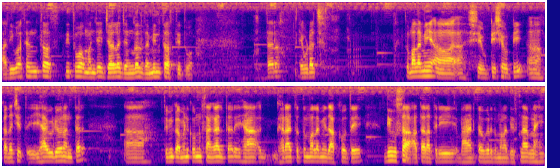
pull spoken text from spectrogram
आदिवासींचं अस्तित्व म्हणजे जल जंगल जमीनचं अस्तित्व. तर एवढंच. तुम्हाला मी शेवटी शेवटी कदाचित ह्या व्हिडिओनंतर तुम्ही कमेंट करून सांगाल तर ह्या घराचं तुम्हाला मी दाखवते. दिवसा आता रात्री बाहेरचं वगैरे तुम्हाला दिसणार नाही.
